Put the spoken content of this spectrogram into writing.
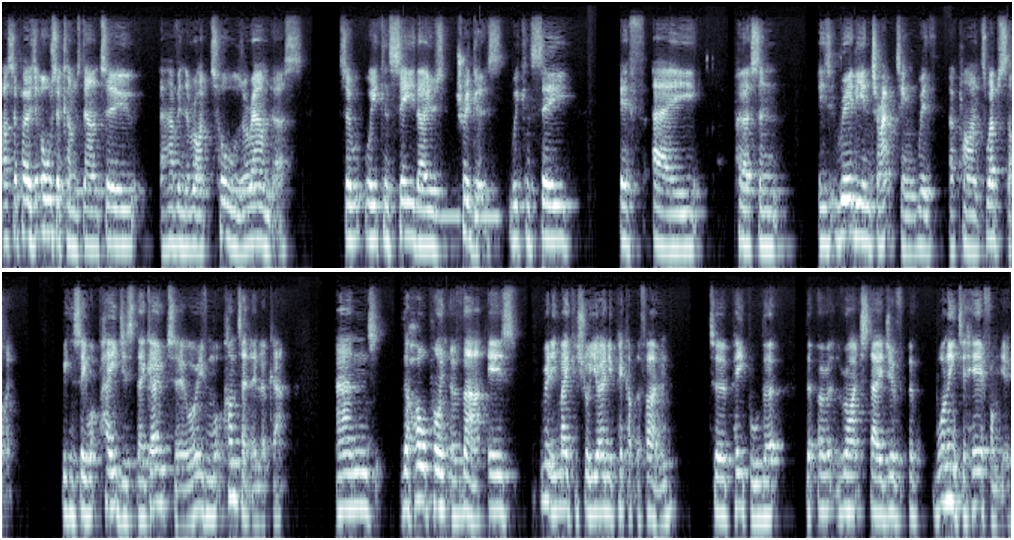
I, I suppose it also comes down to having the right tools around us. So we can see those triggers. We can see if a person is really interacting with a client's website. We can see what pages they go to or even what content they look at. And the whole point of that is really making sure you only pick up the phone to people that, that are at the right stage of, of wanting to hear from you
